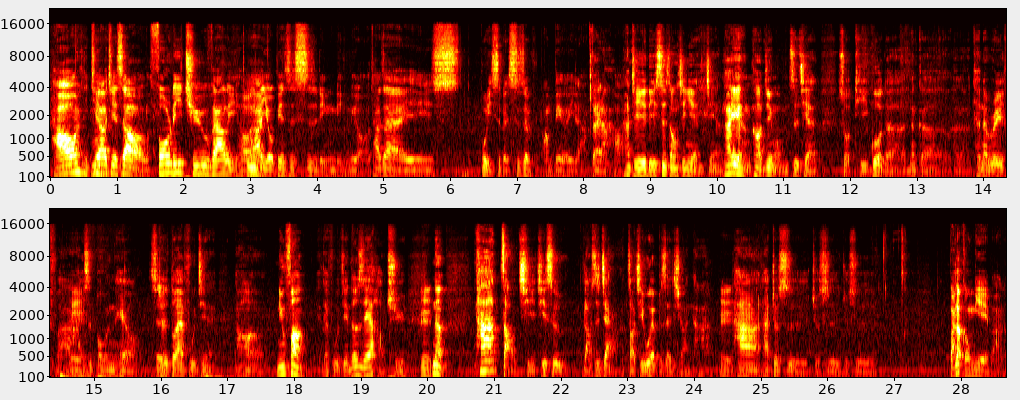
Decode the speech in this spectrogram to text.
好，你接着要介绍 Forty Two Valley 哈、嗯它邮编是四零零六，它在市布里斯本市政府旁边而已啦。对啦好，它其实离市中心也很近，它也很靠近我们之前所提过的那个呃 Tenerife 啊，嗯还是 Bowen Hill，是就是都在附近。然后 New Farm 也在附近，都是这些好区。嗯。那它早期其实老实讲，早期我也不是很喜欢它。嗯。它它就是就是就是办工业吧，那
